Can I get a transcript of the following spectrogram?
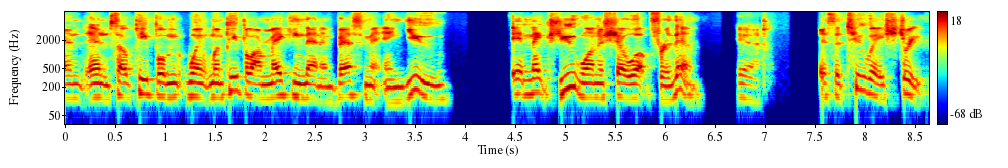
And and so people when when people are making that investment in you, it makes you want to show up for them. Yeah, it's a two way street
